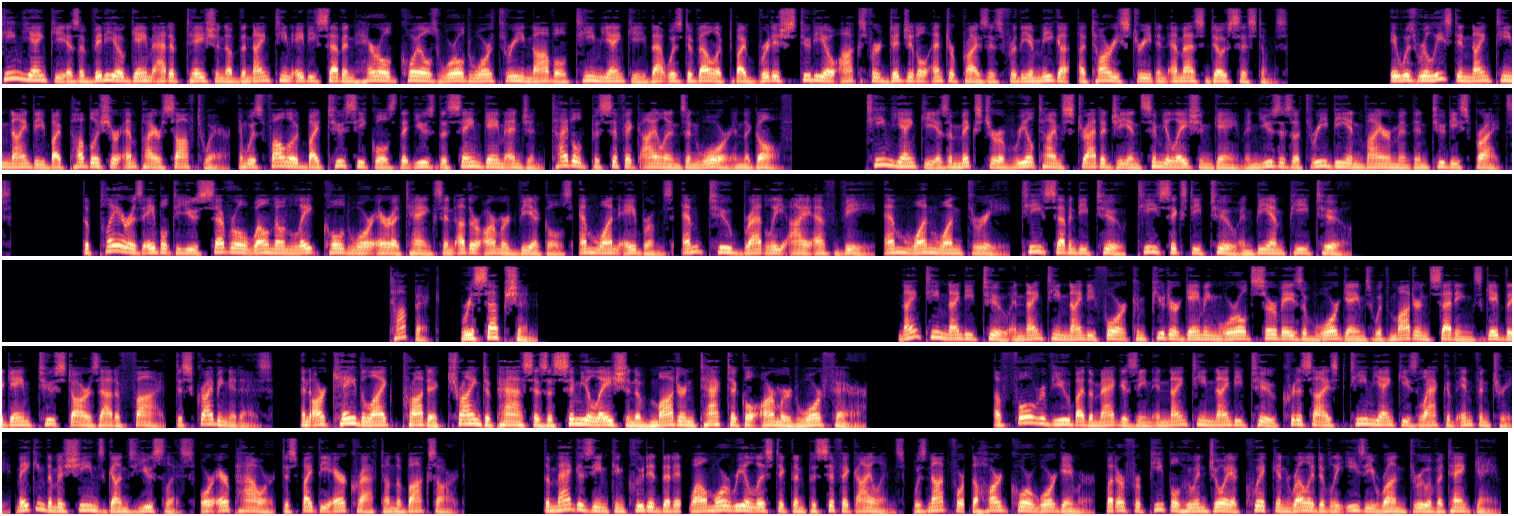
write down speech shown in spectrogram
Team Yankee is a video game adaptation of the 1987 Harold Coyle's World War III novel Team Yankee that was developed by British studio Oxford Digital Enterprises for the Amiga, Atari ST and MS-DOS systems. It was released in 1990 by publisher Empire Software, and was followed by two sequels that used the same game engine titled Pacific Islands and War in the Gulf. Team Yankee is a mixture of real-time strategy and simulation game and uses a 3D environment and 2D sprites. The player is able to use several well-known late Cold War-era tanks and other armored vehicles M1 Abrams, M2 Bradley IFV, M113, T-72, T-62 and BMP-2. Reception 1992 and 1994 Computer Gaming World Surveys of Wargames with Modern Settings gave the game 2 stars out of 5, describing it as an arcade-like product trying to pass as a simulation of modern tactical armored warfare. A full review by the magazine in 1992 criticized Team Yankee's lack of infantry making the machine's guns useless or air power despite the aircraft on the box art. The magazine concluded that it, while more realistic than Pacific Islands, was not for the hardcore wargamer, but are for people who enjoy a quick and relatively easy run-through of a tank game.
